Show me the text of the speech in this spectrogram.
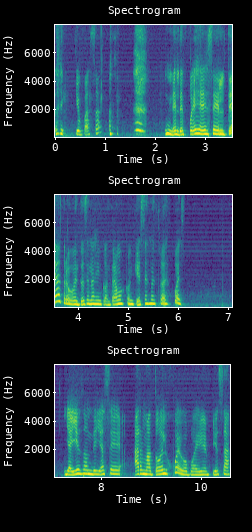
¿qué pasa? El después es el teatro, entonces nos encontramos con que ese es nuestro después. Y ahí es donde ya se arma todo el juego, pues ahí empieza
